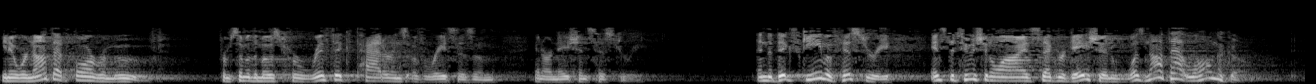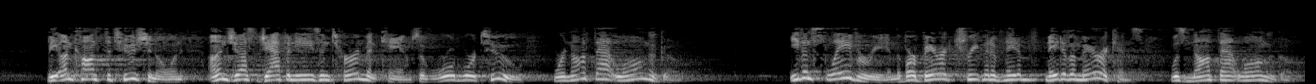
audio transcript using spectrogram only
You know, we're not that far removed from some of the most horrific patterns of racism in our nation's history. In the big scheme of history, institutionalized segregation was not that long ago. The unconstitutional and unjust Japanese internment camps of World War II were not that long ago. Even slavery and the barbaric treatment of Native, Native Americans was not that long ago.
